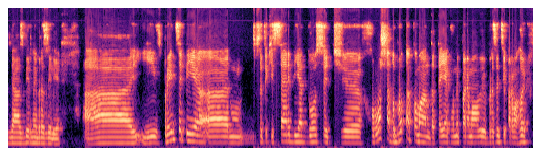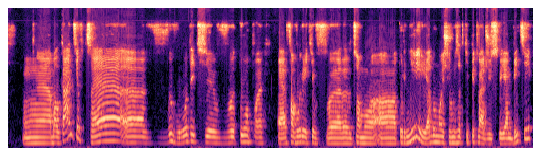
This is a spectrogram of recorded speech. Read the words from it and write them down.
для збірної Бразилії. А, і в принципі, е, м, все-таки Сербія досить е, хороша, добротна команда. Те, як вони перемогли, бразильці перемогли е, балканців, це е, виводить в топ фаворитів в цьому е, турнірі. Я думаю, що вони все-таки підтверджують свої амбіції.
